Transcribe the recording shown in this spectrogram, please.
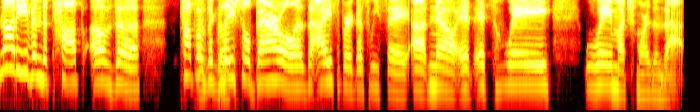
not even the top of the top of the glacial barrel of the iceberg, as we say. Uh, no, it, it's way, way much more than that.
